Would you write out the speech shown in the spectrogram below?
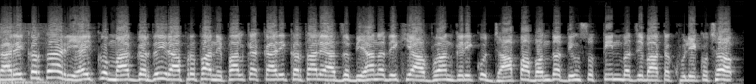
कार्यकर्ता रिहाईको माग गर्दै राप्रपा नेपालका कार्यकर्ताले आज बिहानदेखि आह्वान गरेको झापा बन्द दिउँसो तीन बजेबाट खुलेको छ।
